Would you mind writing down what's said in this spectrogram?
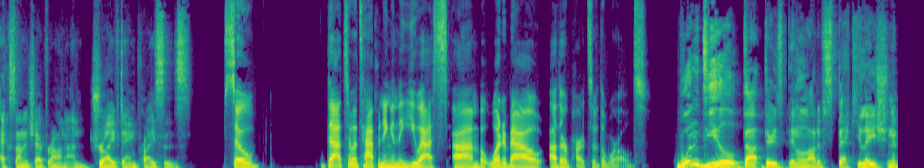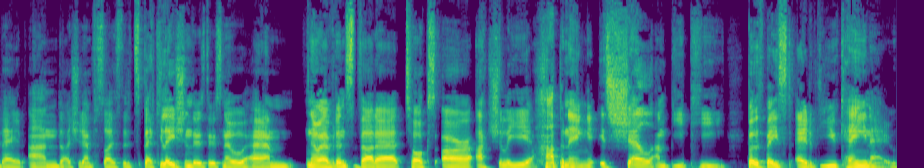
Exxon and Chevron and drive down prices. So that's what's happening in the US. Um, but what about other parts of the world? One deal that there's been a lot of speculation about, and I should emphasize that it's speculation. There's there's no um, no evidence that uh, talks are actually happening. Is Shell and BP, both based out of the UK now.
